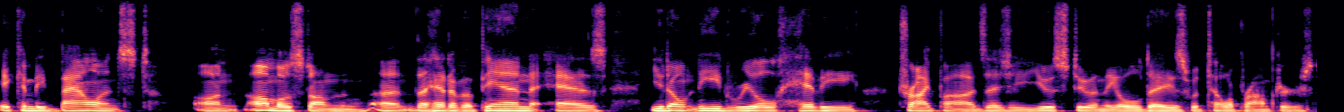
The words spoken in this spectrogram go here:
It can be balanced on almost on uh, the head of a pin as you don't need real heavy tripods as you used to in the old days with teleprompters.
